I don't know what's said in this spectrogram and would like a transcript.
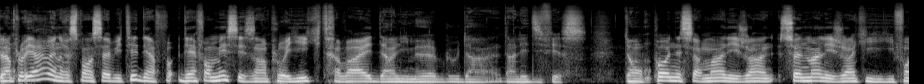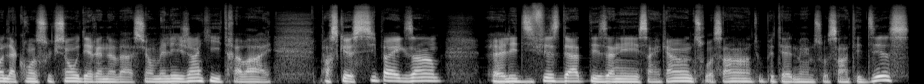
L'employeur a une responsabilité d'informer ses employés qui travaillent dans l'immeuble ou dans, dans l'édifice. Donc, pas nécessairement les gens, seulement les gens qui font de la construction ou des rénovations, mais les gens qui y travaillent. Parce que si, par exemple, euh, l'édifice date des années 50, 60 ou peut-être même 70,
